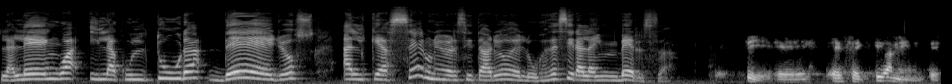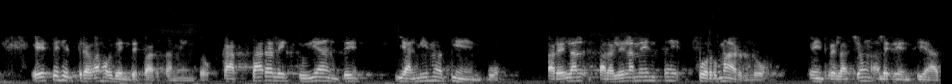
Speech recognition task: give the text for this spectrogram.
la lengua y la cultura de ellos al quehacer universitario de luz, es decir, a la inversa. Sí, eh, efectivamente. Ese es el trabajo del departamento, captar al estudiante y al mismo tiempo, paralelamente, formarlo en relación a la identidad.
